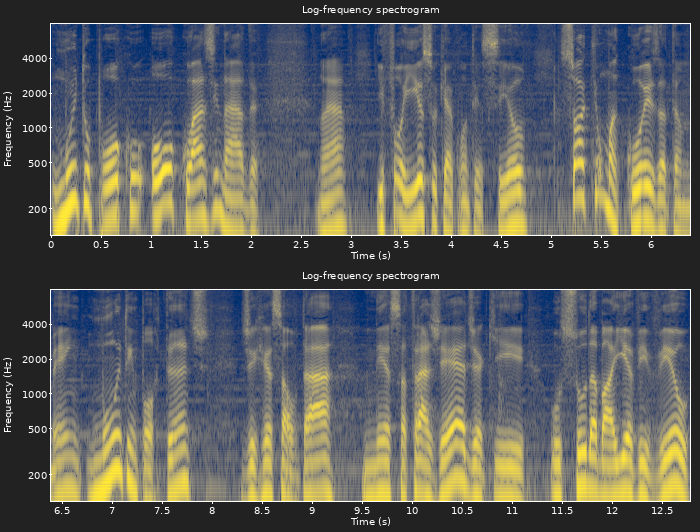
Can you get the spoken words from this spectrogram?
muito pouco ou quase nada. Né? E foi isso que aconteceu. Só que uma coisa também muito importante de ressaltar nessa tragédia que o sul da Bahia viveu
